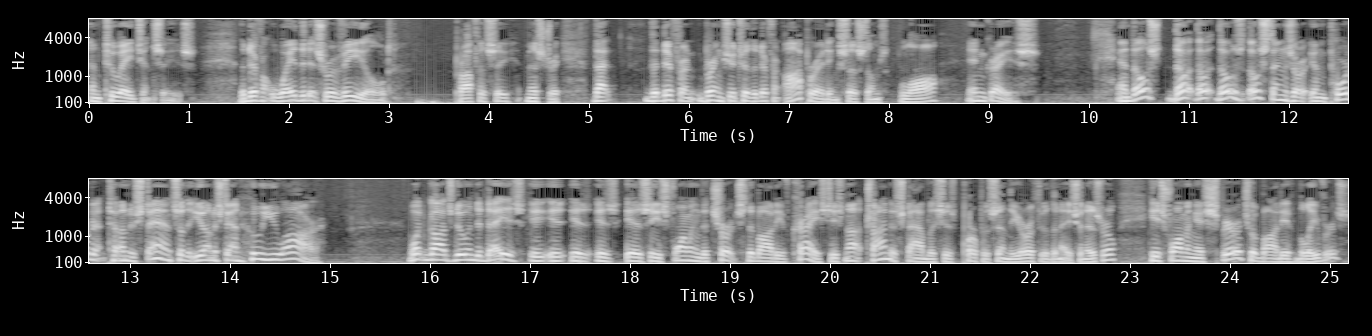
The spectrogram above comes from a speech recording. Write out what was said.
and two agencies, the different way that it's revealed, prophecy, mystery, that the different brings you to the different operating systems, law and grace. And those those those things are important to understand so that you understand who you are. What God's doing today is, is, is, is, He's forming the church, the body of Christ. He's not trying to establish His purpose in the earth through the nation Israel. He's forming a spiritual body of believers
